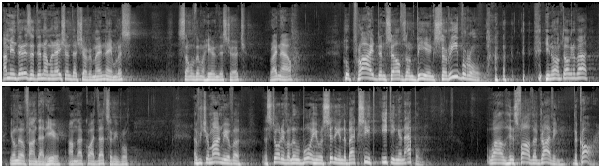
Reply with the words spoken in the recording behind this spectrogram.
I mean, there is a denomination that shall remain nameless. Some of them are here in this church right now, who pride themselves on being cerebral. you know what I'm talking about? You'll never find that here. I'm not quite that cerebral. Uh, which remind me of a a story of a little boy who was sitting in the back seat eating an apple while his father driving the car.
